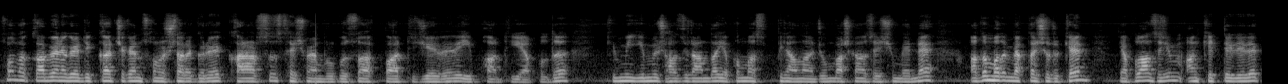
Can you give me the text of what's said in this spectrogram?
Son dakika haberine göre dikkat çeken sonuçlara göre kararsız seçmen vurgusu AK Parti, CHP ve İYİ Parti'ye yapıldı. 2023 Haziran'da yapılması planlanan Cumhurbaşkanı seçimlerine adım adım yaklaşırken yapılan seçim anketleriyle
